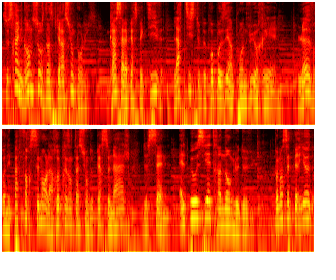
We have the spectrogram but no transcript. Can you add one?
Ce sera une grande source d'inspiration pour lui. Grâce à la perspective, l'artiste peut proposer un point de vue réel. L'œuvre n'est pas forcément la représentation de personnages, de scènes, elle peut aussi être un angle de vue. Pendant cette période,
